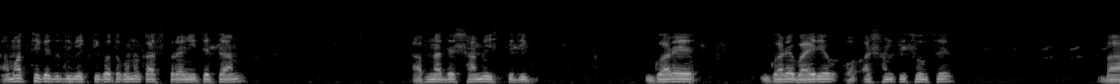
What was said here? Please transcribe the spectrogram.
আমার থেকে যদি ব্যক্তিগত কোনো কাজ করায় নিতে চান, আপনাদের স্বামী, স্ত্রী, ঘরে ঘরে বাইরে অশান্তি চলছে বা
